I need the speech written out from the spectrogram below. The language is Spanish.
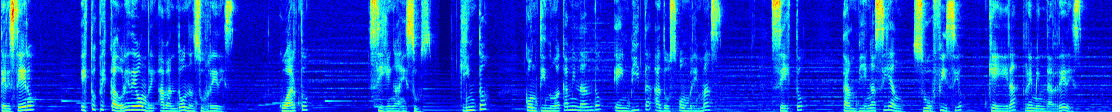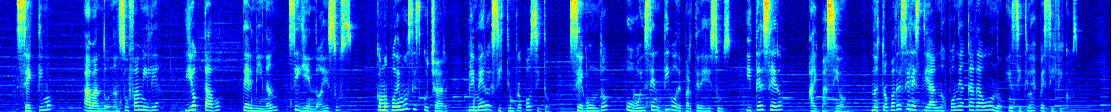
Tercero, estos pescadores de hombre abandonan sus redes. Cuarto, siguen a Jesús. Quinto, continúa caminando e invita a dos hombres más. Sexto, también hacían su oficio que era remendar redes. Séptimo, abandonan su familia. Y octavo, terminan siguiendo a Jesús. Como podemos escuchar, primero existe un propósito. Segundo, hubo incentivo de parte de Jesús. Y tercero, hay pasión. Nuestro Padre Celestial nos pone a cada uno en sitios específicos.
